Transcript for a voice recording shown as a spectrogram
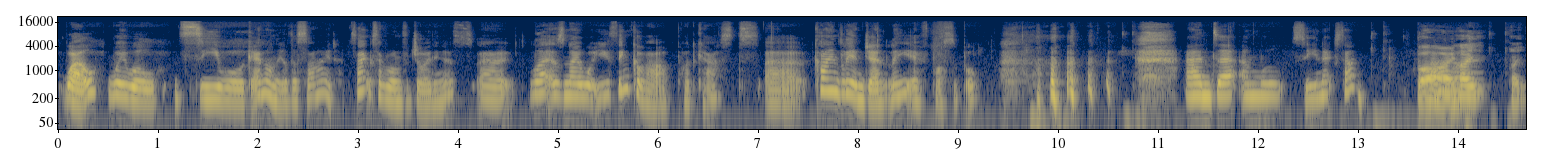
well, we will see you all again on the other side. Thanks everyone for joining us. Uh, let us know what you think of our podcasts, uh, kindly and gently, if possible. and uh, and we'll see you next time. Bye. Bye. Bye.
